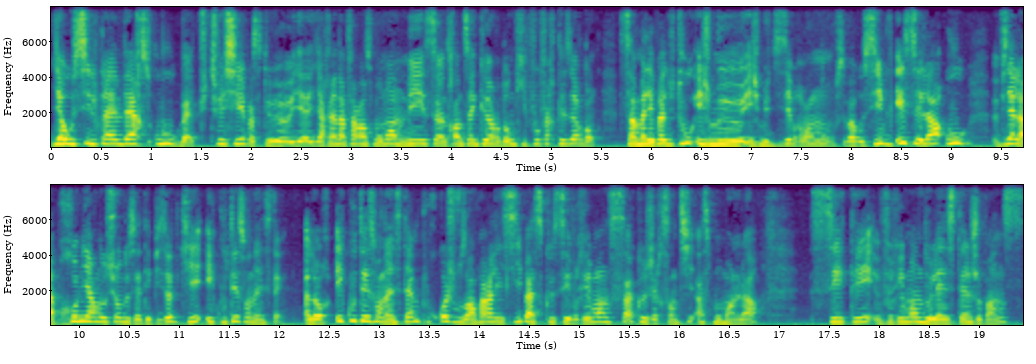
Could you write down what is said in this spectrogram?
Il y a aussi le cas inverse où ben, tu te fais chier parce qu'il n'y a, y a rien à faire en ce moment, mais c'est un 35 heures donc il faut faire tes heures. Donc ça m'allait pas du tout et je me, et je me disais vraiment non, c'est pas possible. Et c'est là où vient la première notion de cet épisode qui est écouter son instinct. Alors écouter son instinct, pourquoi je vous en parle ici? Parce que c'est vraiment ça que j'ai ressenti à ce moment-là. C'était vraiment de l'instinct, je pense.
